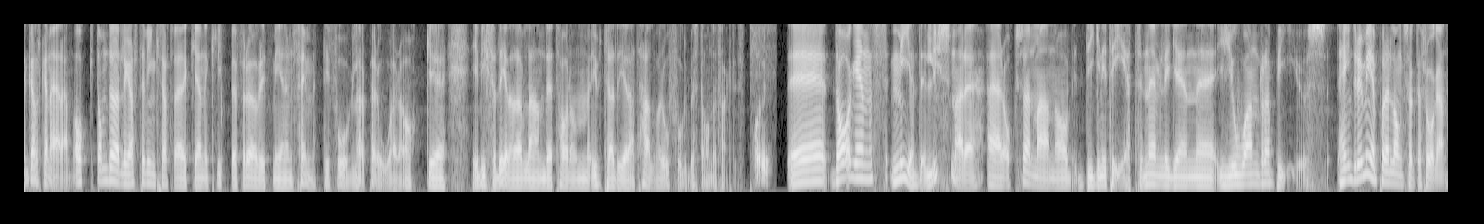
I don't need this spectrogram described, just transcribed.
ganska nära. Och de dödligaste vindkraftverken klipper för övrigt mer än 50 fåglar per år och eh, i vissa delar av landet har de utraderat halva rovfågelbeståndet faktiskt. Eh, dagens medlyssnare är också en man av dignitet, nämligen eh, Johan Rabius. Hängde du med på den långsökta frågan?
